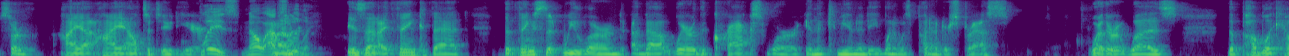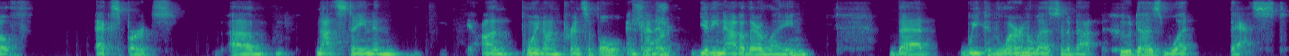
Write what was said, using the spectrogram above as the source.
sort of high high altitude here. Please, no, absolutely. Uh, is that I think that the things that we learned about where the cracks were in the community when it was put under stress, whether it was the public health experts um, not staying in on point on principle and sure. kind of getting out of their lane, that we could learn a lesson about who does what best.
